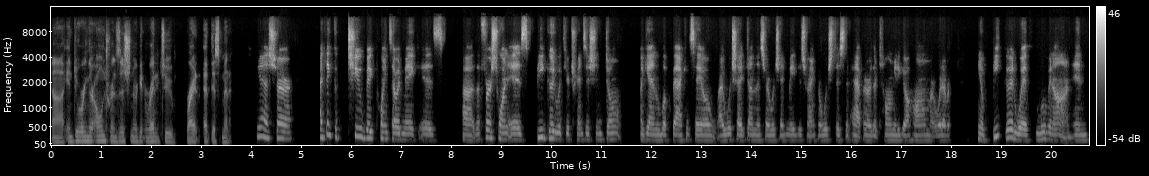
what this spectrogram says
uh, enduring their own transition or getting ready to right at this minute. Yeah, sure. I think the two big points I would make is uh, the first one is be good with your transition. Don't again look back and say, "Oh, I wish I'd done this, or I wish I'd made this rank, or wish this had happened, or they're telling me to go home, or whatever." You know, be good with moving on and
